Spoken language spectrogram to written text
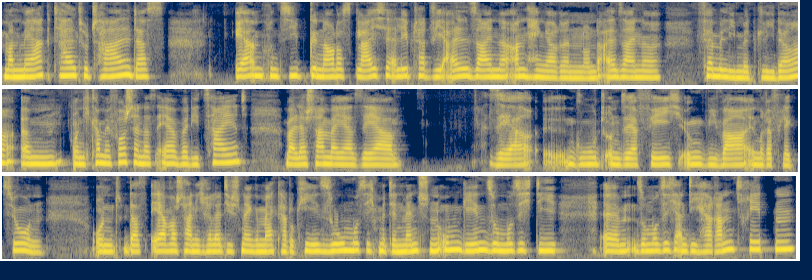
man merkt halt total, dass er im Prinzip genau das Gleiche erlebt hat wie all seine Anhängerinnen und all seine Family-Mitglieder. Ähm, und ich kann mir vorstellen, dass er über die Zeit, weil er scheinbar ja sehr sehr äh, gut und sehr fähig irgendwie war in Reflexion. Und dass er wahrscheinlich relativ schnell gemerkt hat, okay, so muss ich mit den Menschen umgehen, so muss ich die, ähm, so muss ich an die herantreten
